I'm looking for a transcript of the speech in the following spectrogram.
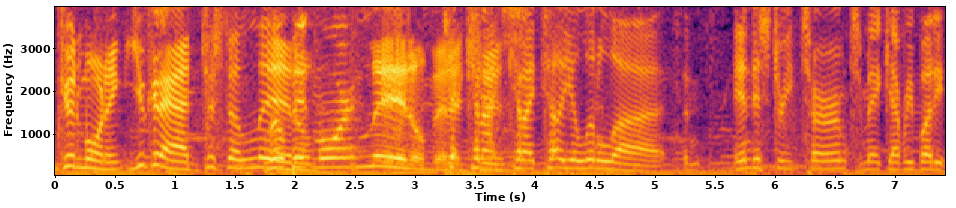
Good morning. You could add just a little, bit more? A little bit Can, of can I can I tell you a little uh, industry term to make everybody?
